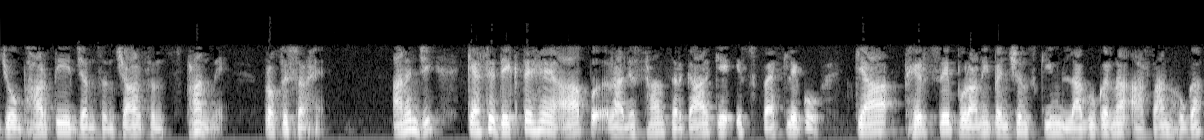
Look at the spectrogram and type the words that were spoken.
जो भारतीय जनसंचार संस्थान में प्रोफेसर हैं। आनंद जी, कैसे देखते हैं आप राजस्थान सरकार के इस फैसले को? क्या फिर से पुरानी पेंशन स्कीम लागू करना आसान होगा?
